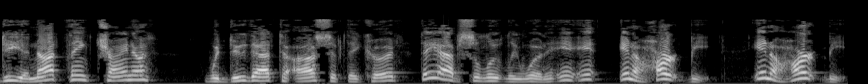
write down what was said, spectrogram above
Do you not think China would do that to us if they could? They absolutely would. In, in, in a heartbeat. In a heartbeat.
